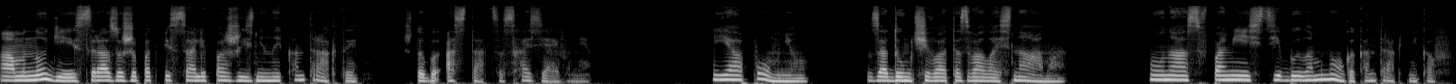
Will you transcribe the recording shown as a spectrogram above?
А многие сразу же подписали пожизненные контракты, чтобы остаться с хозяевами. «Я помню», — задумчиво отозвалась Наама. «У нас в поместье было много контрактников»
